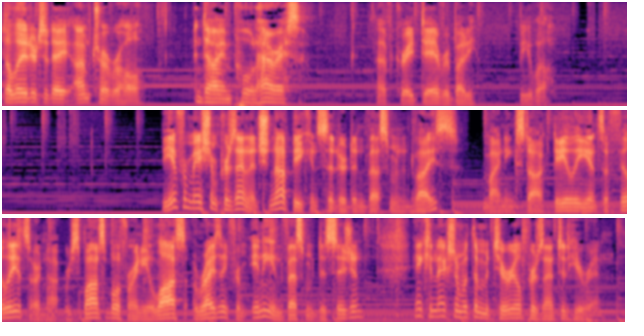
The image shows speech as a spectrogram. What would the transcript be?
Till later today, I'm Trevor Hall. And I'm Paul Harris. Have a great day, everybody. Be well. The information presented should not be considered investment advice. Mining Stock Daily and its affiliates are not responsible for any loss arising from any investment decision in connection with the material presented herein.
